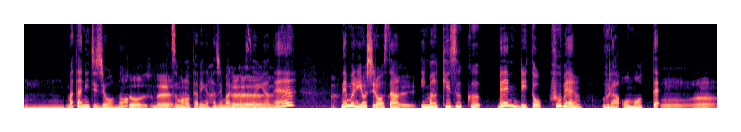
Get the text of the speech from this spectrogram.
うん。また日常のそうですね。いつもの旅が始まりますんやね。眠り吉郎さん、はい。今気づく便利と不便裏表。うん。なな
